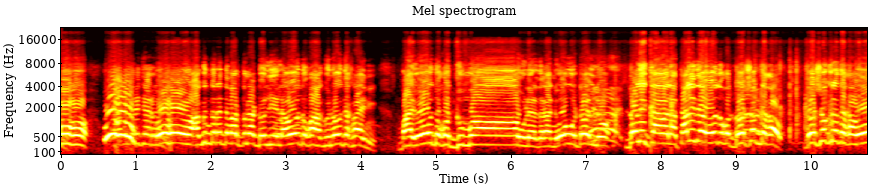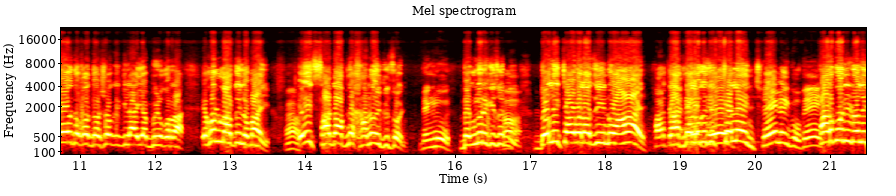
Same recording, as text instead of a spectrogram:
হো হো আগুন ধরাইতে পারতো না ডলি এলা। ও দেখো আগুন ও দেখায়নি। ভাই ও দেখো দুমা উড়ে দেখানি ও ওটা হইল। ডলি চাওয়ালা তালি ও দেখো দর্শক দেখাও। দর্শকরে দেখা ও দেখো দর্শক গিলা ইয়া করা এখন মাত হইল ভাই হ্যাঁ। এই আপনি খানো কিছুন বেঙ্গলোর। কিছু নি? হ্যাঁ। ডলি চাইওয়ালা জি নো আয়। আপনাদের যে চ্যালেঞ্জ পারব নি ডলি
